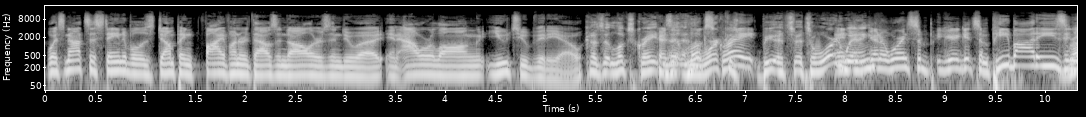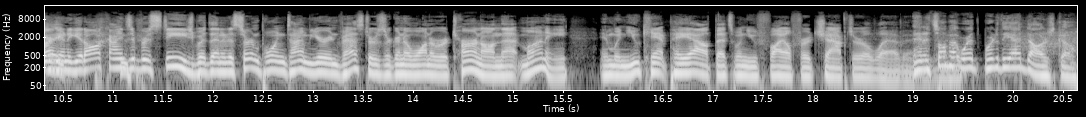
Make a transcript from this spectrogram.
What's not sustainable is dumping five hundred thousand dollars into a an hour long YouTube video because it looks great. 'Cause and it and looks work is- great. it's it's award and winning. you're gonna win some. You're gonna get some Peabodys, and you're gonna get all kinds of prestige. But then at a certain point in time, your investors are gonna want a return on that money. And when you can't pay out, that's when you file for Chapter 11. And it's all about where where do the ad dollars go,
